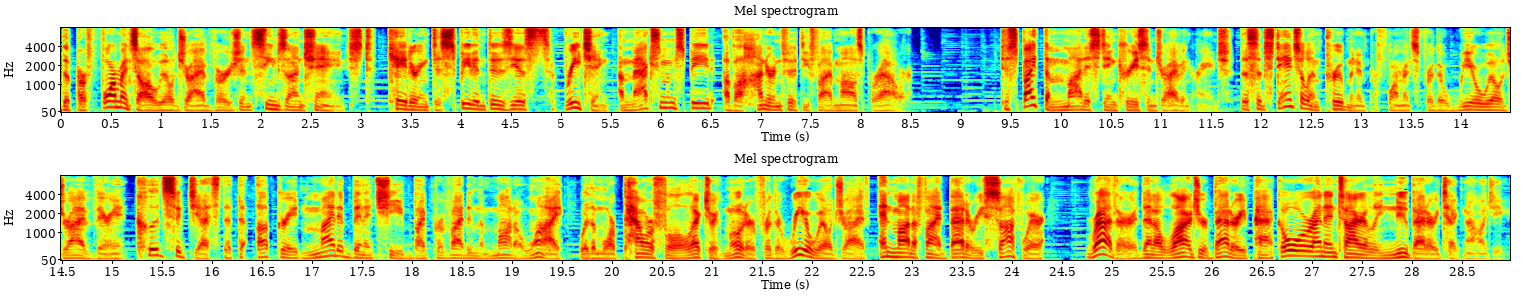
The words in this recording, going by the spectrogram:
The performance all-wheel drive version seems unchanged, catering to speed enthusiasts reaching a maximum speed of 155 miles per hour. Despite the modest increase in driving range, the substantial improvement in performance for the rear-wheel drive variant could suggest that the upgrade might have been achieved by providing the Model Y with a more powerful electric motor for the rear-wheel drive and modified battery software rather than a larger battery pack or an entirely new battery technology.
